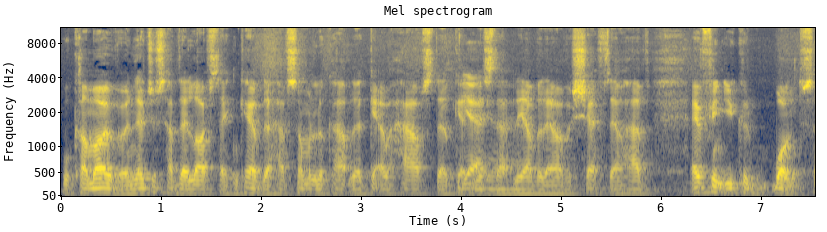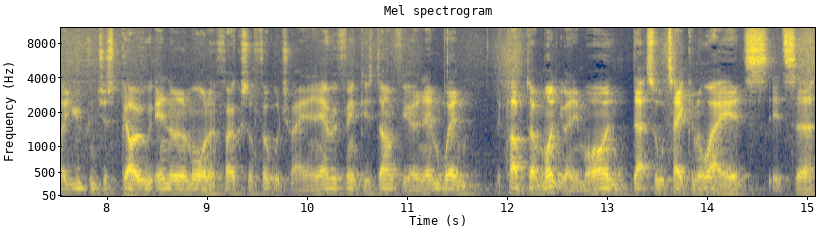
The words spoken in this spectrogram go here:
will come over and they'll just have their lives taken care of. They'll have someone look out. They'll get a house. They'll get Yeah, this, yeah, that, yeah. the other. They'll have a chef. They'll have everything you could want. So you can just go in in the morning and focus on football training. And everything is done for you. And then when the club don't want you anymore and that's all taken away, it's it's a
